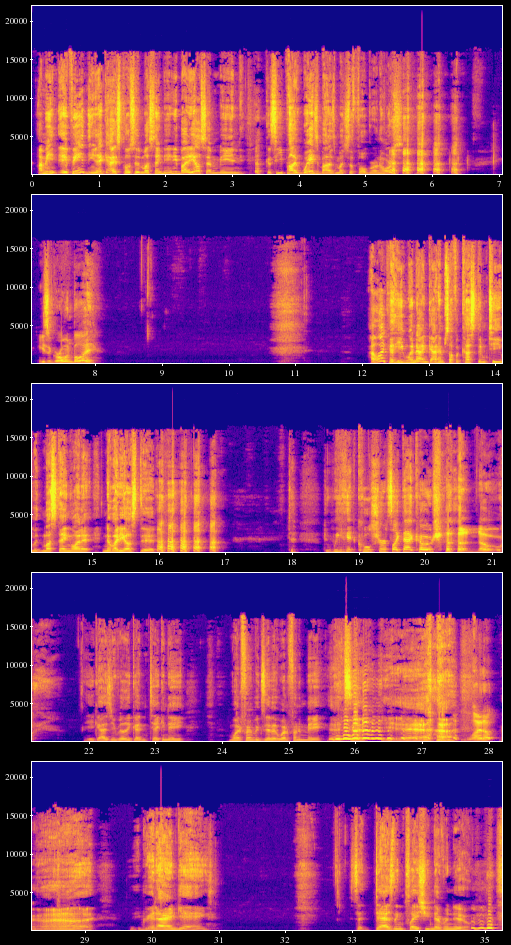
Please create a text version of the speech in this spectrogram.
I mean, if anything, that guy is closer to Mustang than anybody else. I mean, because he probably weighs about as much as a full grown horse. He's a growing boy. I like how he went out and got himself a custom tee with Mustang on it. Nobody else did. Do we get cool shirts like that, coach? no. you guys are really good. And take a knee. One in front of Exhibit, one in front of me. That's it. Yeah. Light up. Ah, Gridiron Gang. It's a dazzling place you never knew.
